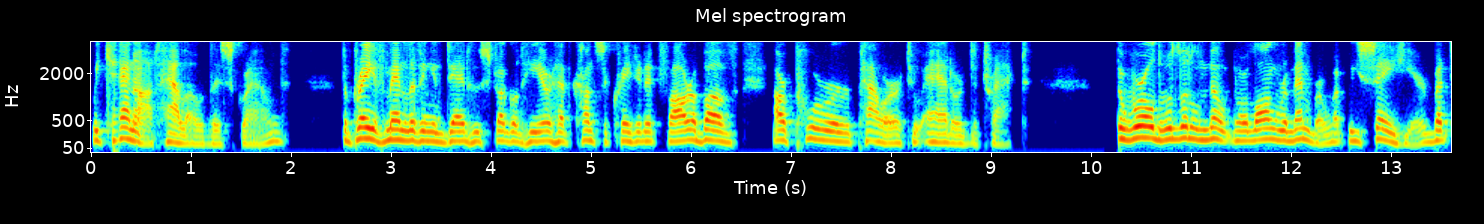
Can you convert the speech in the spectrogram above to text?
we cannot hallow this ground. The brave men living and dead who struggled here have consecrated it far above our poorer power to add or detract. The world will little note nor long remember what we say here, but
